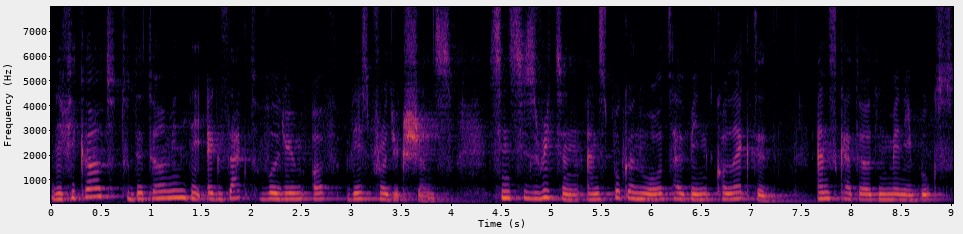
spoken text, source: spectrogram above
difficult to determine the exact volume of these productions, since his written and spoken words have been collected and scattered in many books,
